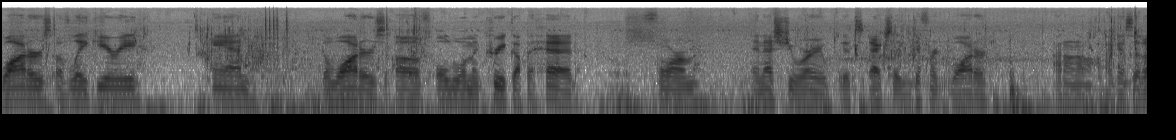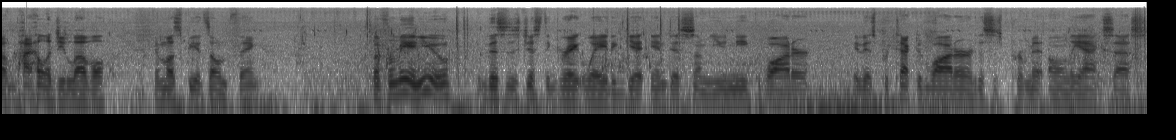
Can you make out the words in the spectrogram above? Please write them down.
waters of Lake Erie and the waters of Old Woman Creek up ahead form an estuary. It's actually different water. I don't know. I guess at a biology level, it must be its own thing. But for me and you, this is just a great way to get into some unique water. It is protected water. This is permit only access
